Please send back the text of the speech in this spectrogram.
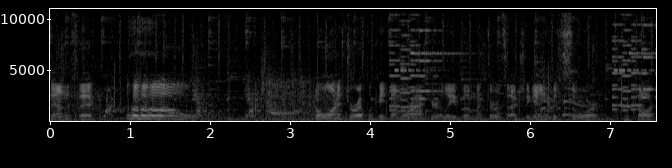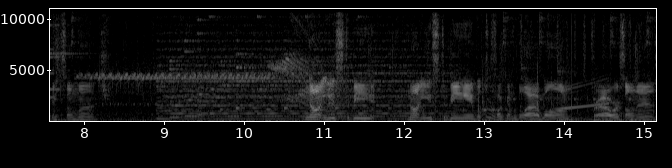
Sound effect. Oh! I wanted to replicate that more accurately, but my throat's actually getting a bit sore for talking so much. Not used to be, not used to being able to fucking blab on for hours on end.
